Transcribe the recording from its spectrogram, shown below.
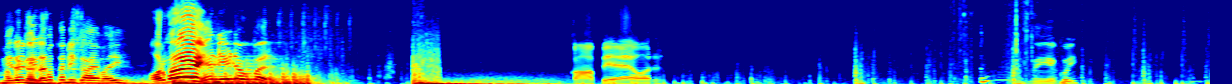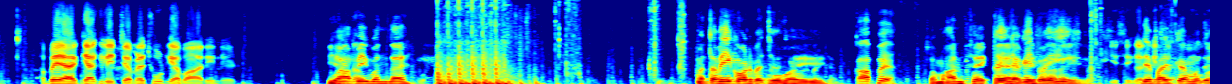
मेरा गलत नेट पता नहीं कहाँ है भाई। और मैं ये नेट है ऊपर। कहाँ पे है और? नहीं है कोई। अबे यार क्या ग्लिच है? मेरा छूट गया बाहर ही नेट यहाँ ना। पे एक बंदा है। मतलब एक और बचा ओ भाई। कहाँ पे? सामान फेंक के आया कहीं तो यही। ये। इसी घर दे फाइव का मुझे।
